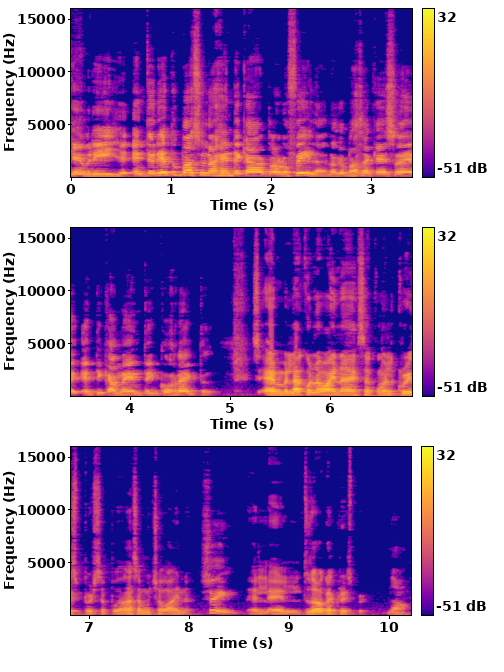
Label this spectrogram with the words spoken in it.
que brille. En teoría, tú hacer una gente que haga clorofila. Lo que pasa es que eso es éticamente incorrecto. En verdad, con la vaina esa, con el CRISPR, se pueden hacer mucha vaina. Sí. El, el, ¿Tú sabes lo que es CRISPR? No.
